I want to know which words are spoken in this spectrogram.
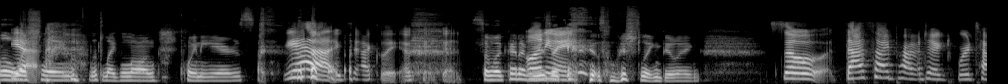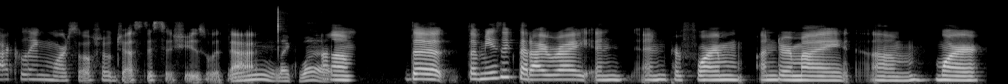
Little yeah. wishling with like long pointy ears. Yeah, exactly. Okay, good. so what kind of Well, music anyway. is wishling doing? So that side project, we're tackling more social justice issues with that. Mm, like what? Um, the the music that I write and and perform under my um more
